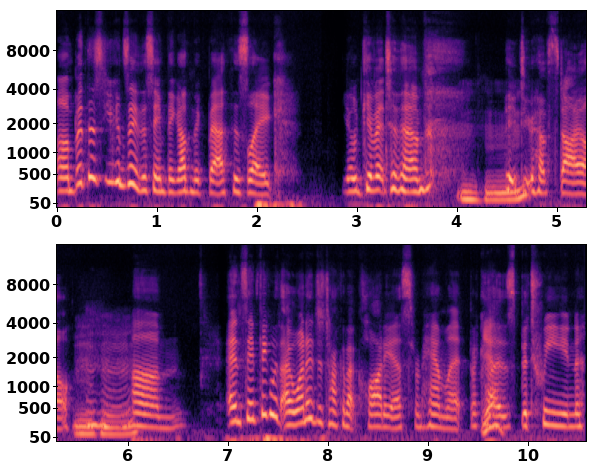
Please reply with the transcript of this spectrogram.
Um, but this, you can say the same thing of Macbeth is like, you'll give it to them. Mm-hmm. they do have style. Um, and same thing with, I wanted to talk about Claudius from Hamlet because between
